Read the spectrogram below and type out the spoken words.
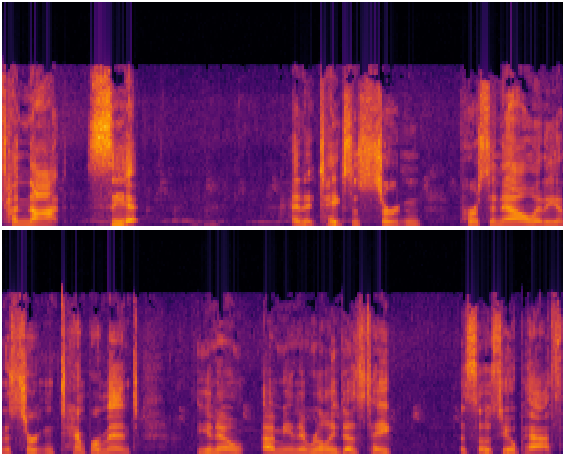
to not see it. Mm-hmm. And it takes a certain personality and a certain temperament. You know, I mean, it really does take a sociopath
